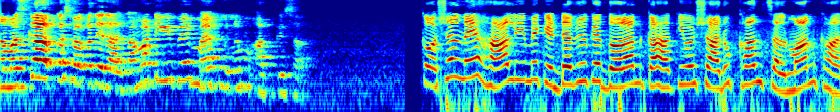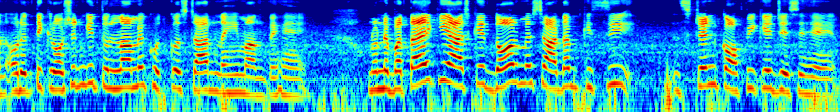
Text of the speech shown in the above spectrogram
नमस्कार, आपका स्वागत है राजनामा टीवी पे। मैं पूनम आपके साथ। कौशल ने हाल ही में एक इंटरव्यू के दौरान कहा कि वह शाहरुख खान, सलमान खान और ऋतिक रोशन की तुलना में खुद को स्टार नहीं मानते हैं। उन्होंने बताया कि आज के दौर में स्टारडम किसी इंस्टेंट कॉफ़ी के जैसे है,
